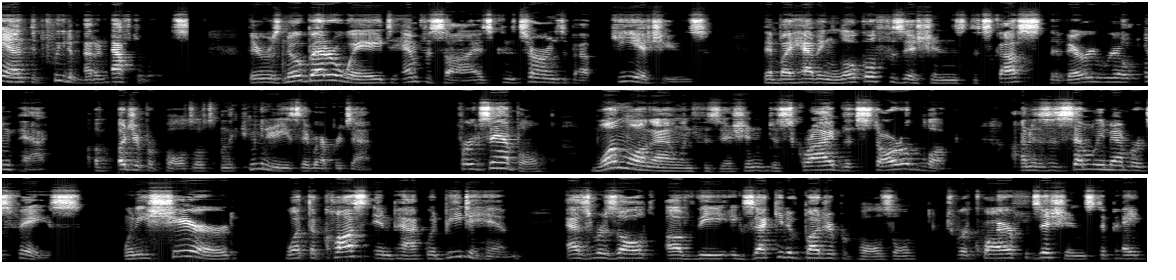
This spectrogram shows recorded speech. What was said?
and to tweet about it afterwards. There is no better way to emphasize concerns about key issues than by having local physicians discuss the very real impact of budget proposals on the communities they represent. For example, one Long Island physician described the startled look on his assembly member's face when he shared what the cost impact would be to him as a result of the executive budget proposal to require physicians to pay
